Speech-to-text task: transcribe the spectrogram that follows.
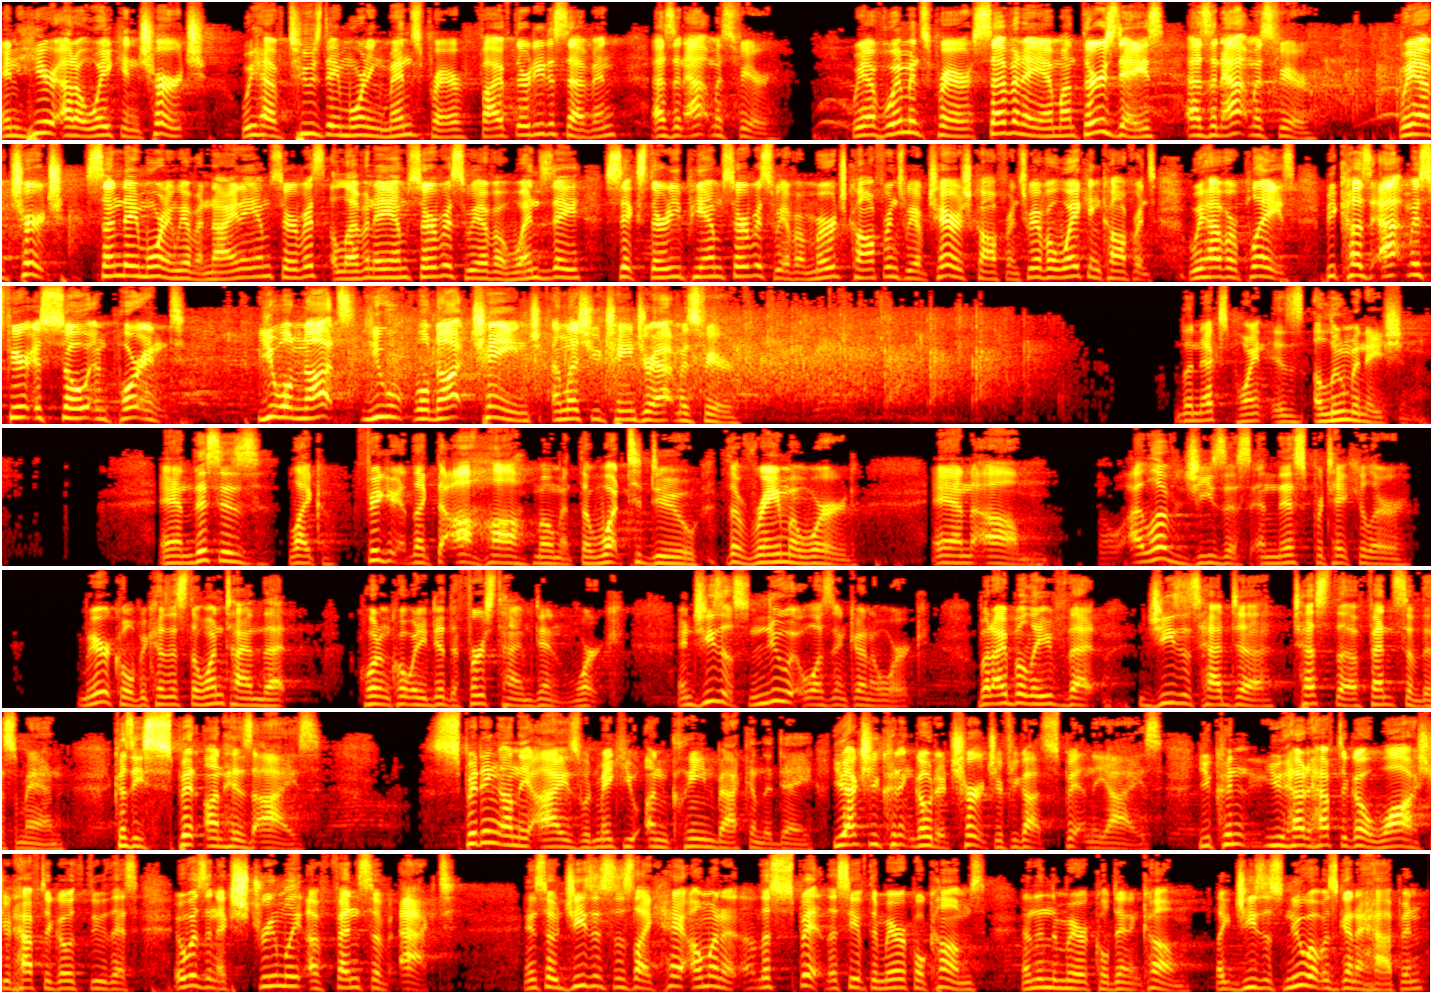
And here at awaken church we have tuesday morning men's prayer 5.30 to 7 as an atmosphere. We have women's prayer 7 a.m on thursdays as an atmosphere we have church Sunday morning. We have a 9 a.m. service, 11 a.m. service. We have a Wednesday 6:30 p.m. service. We have Emerge conference. We have cherish conference. We have a awaken conference. We have our plays because atmosphere is so important. You will not you will not change unless you change your atmosphere. The next point is illumination. And this is like figure like the aha moment, the what to do, the rhema word. And um, I love Jesus in this particular miracle because it's the one time that, quote unquote, what he did the first time didn't work. And Jesus knew it wasn't going to work. But I believe that Jesus had to test the offense of this man because he spit on his eyes. Spitting on the eyes would make you unclean back in the day. You actually couldn't go to church if you got spit in the eyes. You couldn't, you had have to go wash, you'd have to go through this. It was an extremely offensive act. And so Jesus is like, hey, I'm gonna, let's spit, let's see if the miracle comes. And then the miracle didn't come. Like Jesus knew what was gonna happen,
